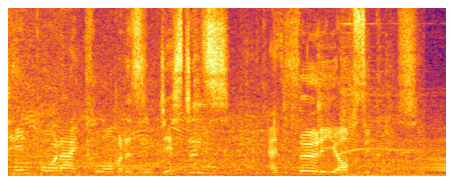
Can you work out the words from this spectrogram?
10.8 kilometres in distance and 30 obstacles.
